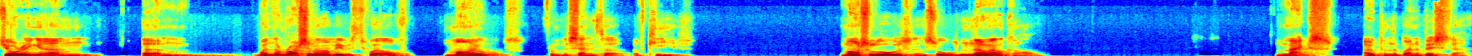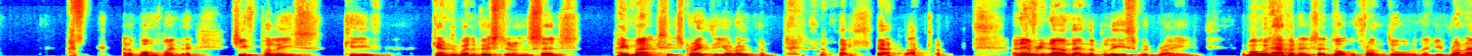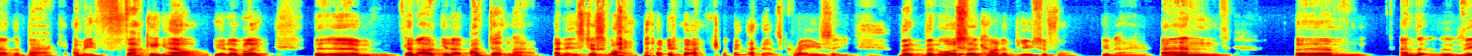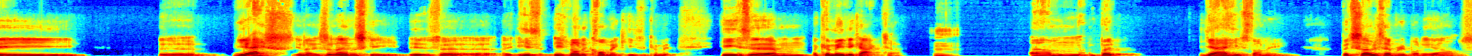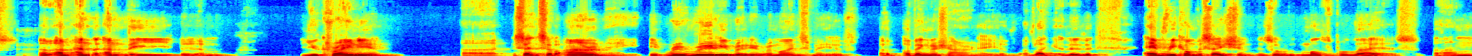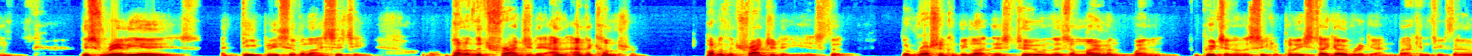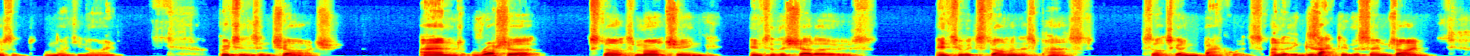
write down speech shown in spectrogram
During um, um, when the Russian army was 12 miles from the center of Kiev, martial law was installed, no alcohol. Max opened the Buena Vista and at one point, the chief of police, Kiev, came to the Buena Vista and said, Hey, Max, it's great that you're open. and every now and then the police would raid. And what would happen is they'd lock the front door and then you'd run out the back. I mean, fucking hell. You know, I'm like, um, and I, you know, I've done that. And it's just like, that's crazy. But, but also kind of beautiful, you know. And, um, and the, the uh, yes, you know, Zelensky is uh, he's he's not a comic. He's a com- he's um, a comedic actor. Hmm. Um, but yeah, he's funny. But so is everybody else. And and and the um, Ukrainian uh, sense of irony. It really, really reminds me of of, of English irony. Of, of like the, the, every conversation has sort of multiple layers. Um, this really is a deeply civilized city. Part of the tragedy, and, and the country, part of the tragedy is that, that Russia could be like this too. And there's a moment when Putin and the secret police take over again back in 2000 or 99. Putin's in charge. And Russia starts marching into the shadows, into its Stalinist past, starts going backwards. And at exactly the same time,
